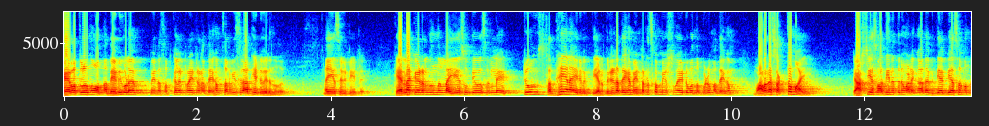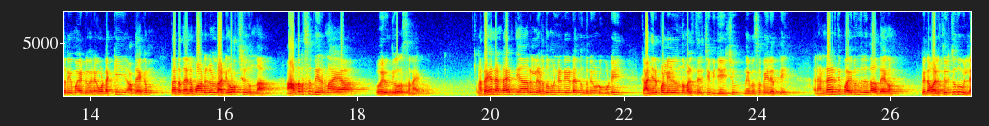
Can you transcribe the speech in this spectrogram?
കേരളത്തിൽ നിന്ന് വന്ന ദേവികുളം പിന്നെ സബ് കളക്ടറായിട്ടാണ് അദ്ദേഹം സർവീസിൽ ആദ്യമായിട്ട് വരുന്നത് ഐ എസ് കിട്ടിയിട്ട്. കേരള കേഡറിൽ നിന്നുള്ള ഐ എസ് ഉദ്യോഗസ്ഥരിലെ ഏറ്റവും ശ്രദ്ധേയനായ ഒരു വ്യക്തിയാണ്. പിന്നീട് അദ്ദേഹം എൻട്രൻസ് കമ്മീഷണറായിട്ട് വന്നപ്പോഴും അദ്ദേഹം വളരെ ശക്തമായി രാഷ്ട്രീയ സ്വാധീനത്തിന് വഴങ്ങാതെ വിദ്യാഭ്യാസ മന്ത്രിയുമായിട്ട് വരെ ഉടക്കി അദ്ദേഹം തന്റെ നിലപാടുകളിൽ അടിയുറച്ചു നിന്ന ആദർശധീരനായ ഒരു ഉദ്യോഗസ്ഥനായിരുന്നു. അദ്ദേഹം രണ്ടായിരത്തി ആറിൽ ഇടതുമുന്നണിയുടെ പിന്തുണയോടുകൂടി കാഞ്ഞിരപ്പള്ളിയിൽ നിന്ന് മത്സരിച്ച് വിജയിച്ചു നിയമസഭയിലെത്തി. രണ്ടായിരത്തി പതിനൊന്നിൽ ഇത് അദ്ദേഹം പിന്നെ മത്സരിച്ചതുമില്ല.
